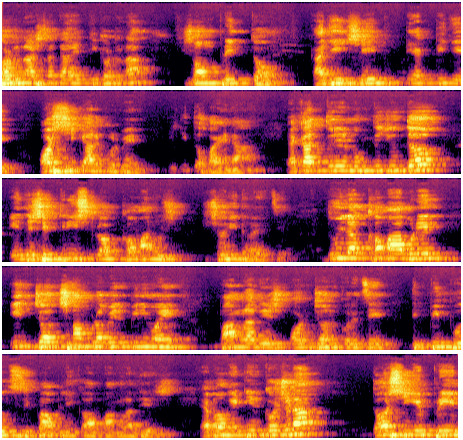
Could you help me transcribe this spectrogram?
ঘটনার সাথে আরেকটি ঘটনা সম্পৃক্ত। কাজেই সেই একটিকে অস্বীকার করবেন, এটি তো হয় না। একাত্তরের মুক্তিযুদ্ধ এদেশে ত্রিশ লক্ষ মানুষ শহীদ হয়েছে। দুই লক্ষ মা বোনের ইজ্জত সম্ভ্রমের বিনিময়ে বাংলাদেশ অর্জন করেছে the people's republic of Bangladesh. এবং এটির ঘোষণা দশই এপ্রিল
